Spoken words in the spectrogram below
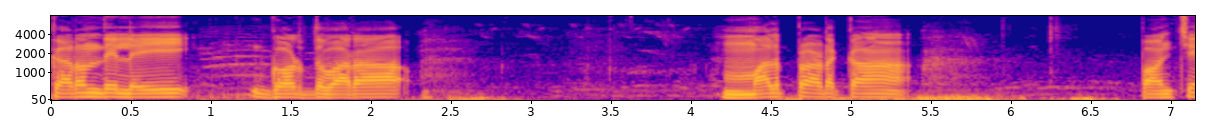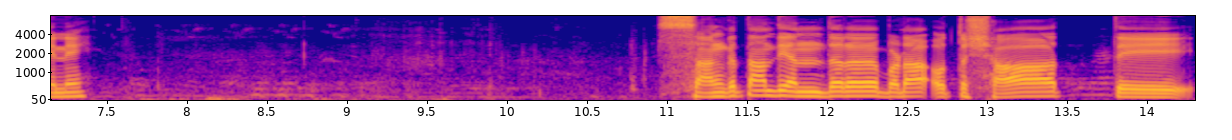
ਕਰਨ ਦੇ ਲਈ ਗੁਰਦੁਆਰਾ ਮਲ ਪਹੁੰਚੇ ਨੇ। ਸੰਗਤਾਂ ਦੇ ਅੰਦਰ ਬੜਾ ਉਤਸ਼ਾਹ ਤੇ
